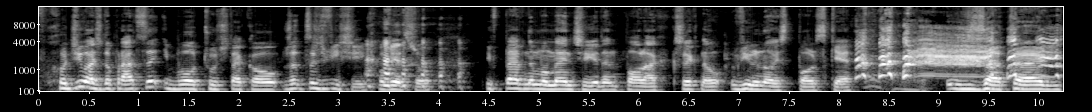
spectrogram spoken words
wchodziłaś do pracy i było czuć taką, że coś wisi w powietrzu. I w pewnym momencie jeden Polak krzyknął Wilno jest polskie. I zaczęli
